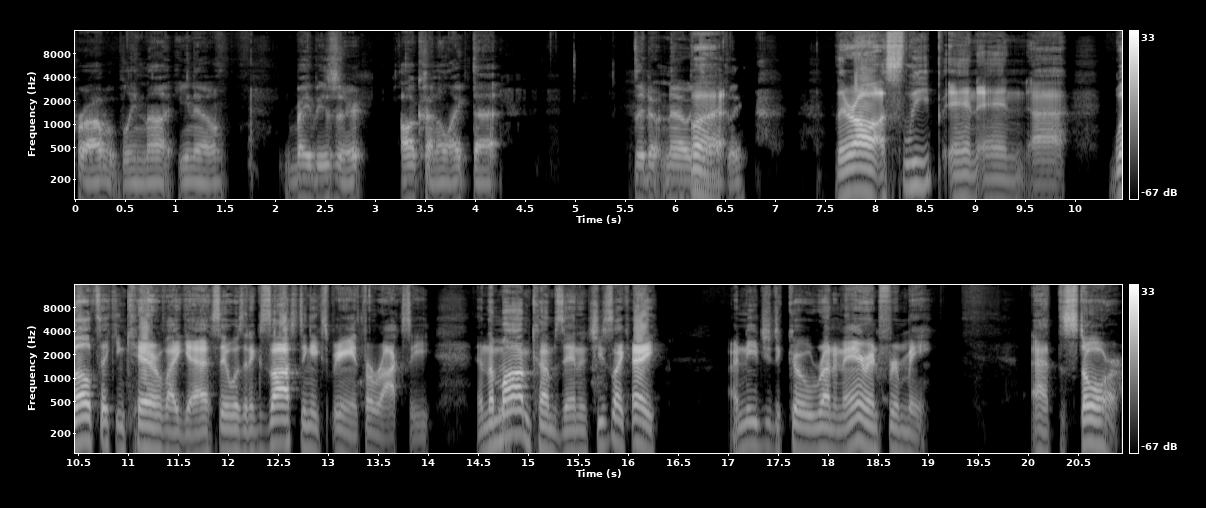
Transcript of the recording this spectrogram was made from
Probably not. You know, babies are all kind of like that. They don't know But- exactly. they're all asleep and and uh well taken care of i guess it was an exhausting experience for roxy and the Yeah. mom comes in and she's like hey i need you to go run an errand for me at the store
